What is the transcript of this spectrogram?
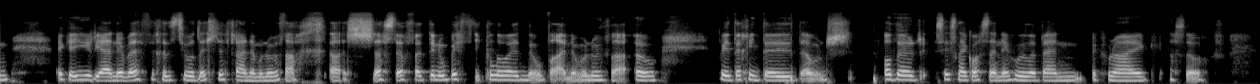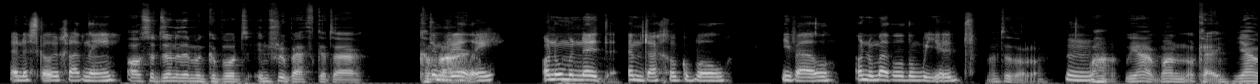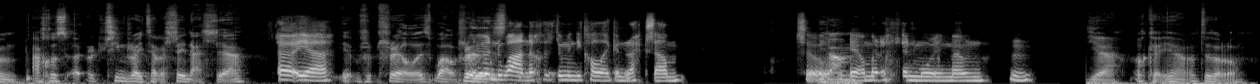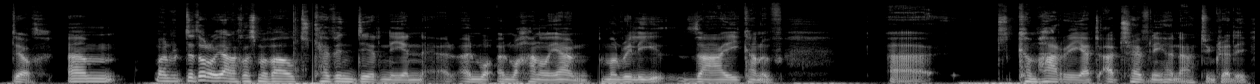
y geiriau neu beth, achos ti'n bod y llyfrau neu maen nhw fatha a stuff, a dyn nhw byth i glywed nhw blaen, a maen nhw fatha, oh, o, beth ydych chi'n dweud, oedd yr Saesneg wasau neu hwyl o ben y Cymraeg, a stuff yn ysgol uwchradd ni. O, so dyn nhw ddim yn gwybod unrhyw beth gyda Cymraeg. Dim really. Ond nhw'n mynd ymdrech o gwbl i fel, ond nhw'n meddwl oedd yn weird. Mae'n diddorol. Mm. Wa, wow, yeah, ma'n, oce, okay, iawn. Achos ti'n reit ar y llinell, ie? Yeah? Uh, yeah. Rhyl, is, well. Rhyl. Dwi'n wan, achos dwi'n mynd i coleg yn Rexham. So, ie, yeah, mae'r rhaid mwy mewn. Mm. Yeah, oce, okay, ie, yeah, diddorol. Diolch. Um, Mae'n diddorol iawn achos mae fel cefndir ni yn, yn, yn, yn wahanol iawn. Mae'n really dda i kind of uh, cymharu a, a trefnu hynna, dwi'n credu.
